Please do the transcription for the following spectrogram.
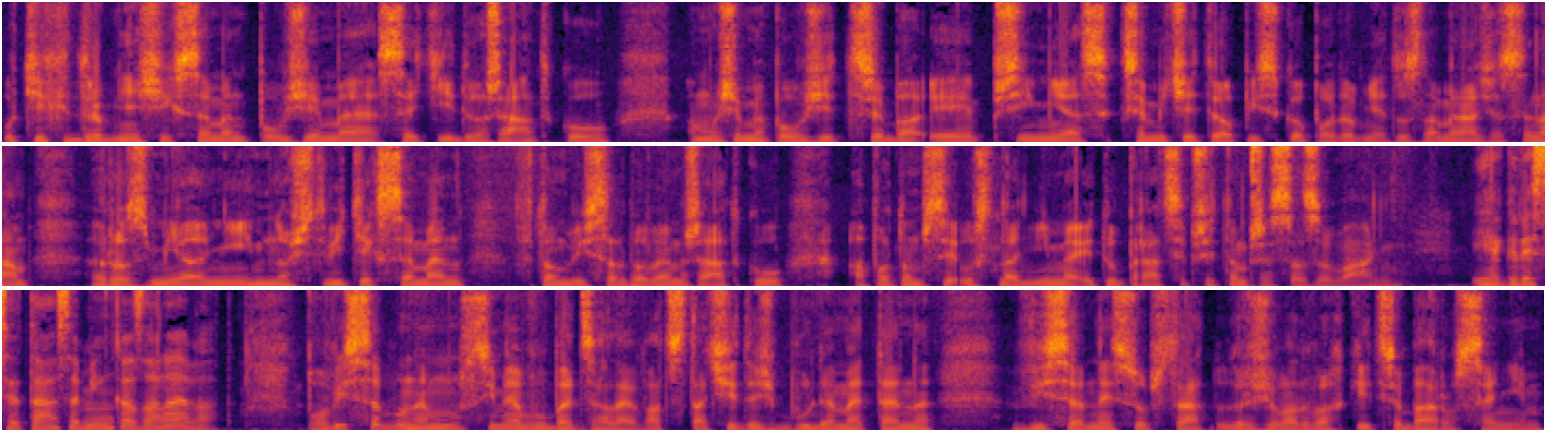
U těch drobnějších semen použijeme setí do řádku a můžeme použít třeba i příměs křemičitého písku podobně. To znamená, že se nám rozmělní množství těch semen v tom výsadbovém řádku a potom si usnadníme i tu práci při tom přesazování. Jak vysetá semínka zalévat? Po výsevu nemusíme vůbec zalévat, stačí, když budeme ten výsevný substrát udržovat vlhký třeba rosením,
